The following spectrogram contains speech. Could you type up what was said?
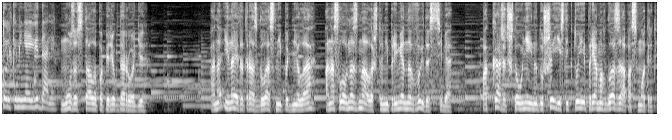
только меня и видали. Муза стала поперек дороги. Она и на этот раз глаз не подняла, она словно знала, что непременно выдаст себя. Покажет, что у ней на душе, если кто ей прямо в глаза посмотрит.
